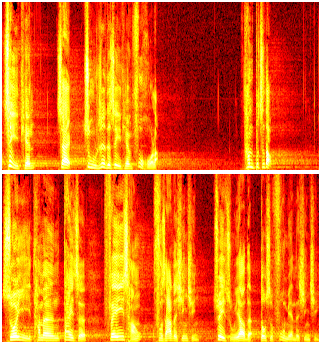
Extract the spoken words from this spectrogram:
这一天，在主日的这一天复活了。他们不知道，所以他们带着非常复杂的心情，最主要的都是负面的心情，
